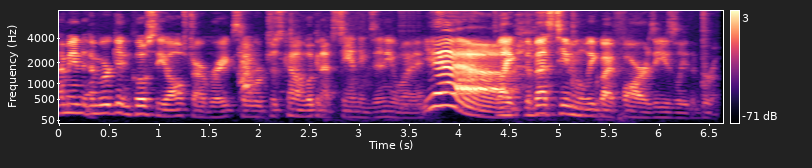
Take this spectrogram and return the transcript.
I mean, and we're getting close to the All Star break, so we're just kind of looking at standings anyway. Yeah. Like the best team in the league by far is easily the Bruins.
